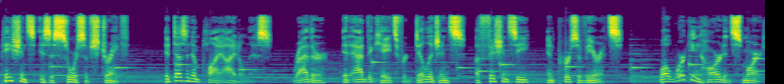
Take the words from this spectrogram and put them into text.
Patience is a source of strength. It doesn't imply idleness. Rather, it advocates for diligence, efficiency, and perseverance. While working hard and smart,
